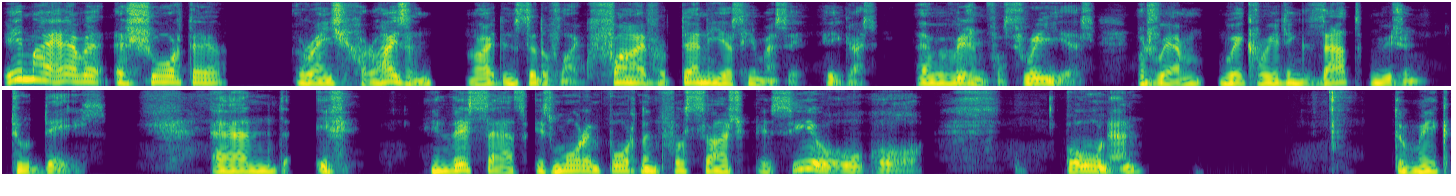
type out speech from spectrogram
It might have a, a shorter range horizon right instead of like five or ten years he might say hey guys I have a vision for three years, but we're, we're creating that vision today. And if in this sense, it's more important for such a CEO or owner to make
